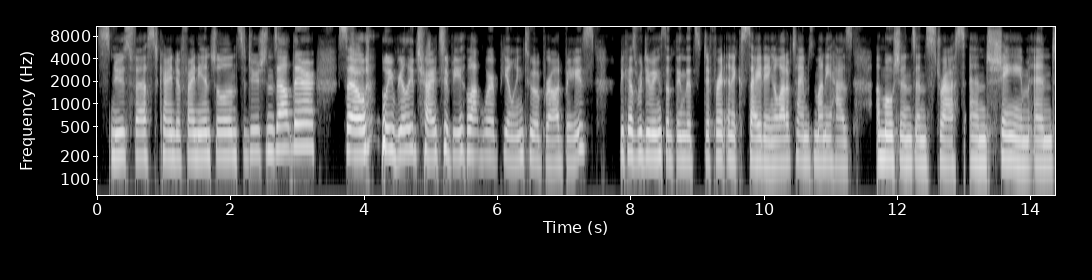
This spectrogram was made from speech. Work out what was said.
snooze fest kind of financial institutions out there. So we really try to be a lot more appealing to a broad base because we're doing something that's different and exciting. A lot of times, money has emotions and stress and shame, and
